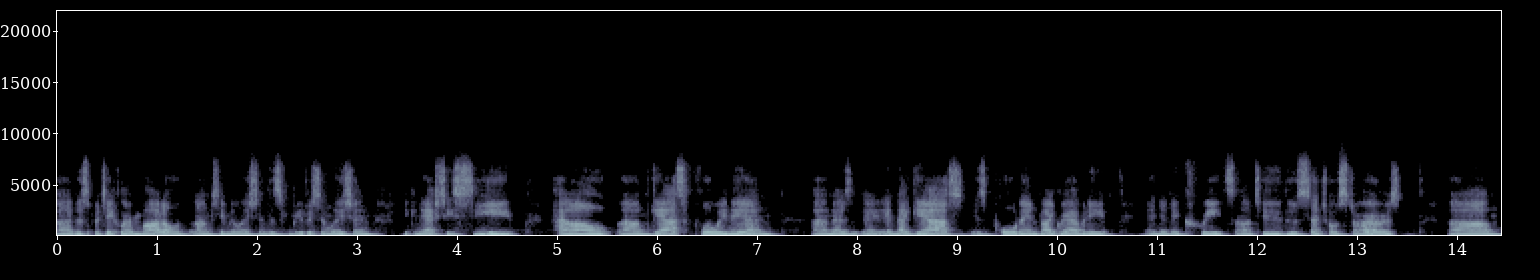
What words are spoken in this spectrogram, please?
uh, this particular model um, simulation, this computer simulation, you can actually see how um, gas flowing in um, as and that gas is pulled in by gravity and it accretes onto those central stars. Um,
